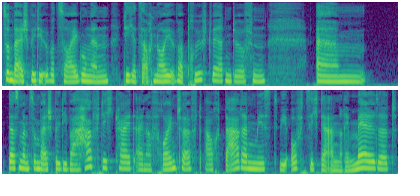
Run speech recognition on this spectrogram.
zum Beispiel die Überzeugungen, die jetzt auch neu überprüft werden dürfen, ähm, dass man zum Beispiel die Wahrhaftigkeit einer Freundschaft auch daran misst, wie oft sich der andere meldet,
